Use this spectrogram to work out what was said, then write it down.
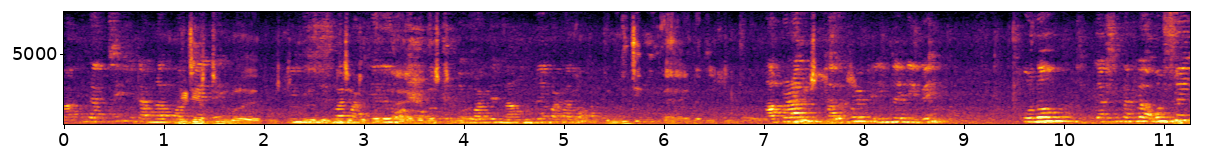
বাকি থাকছে সেটা আমরা নিচে স্টিল বলা যায় তো স্টিল বলে সময় নিচে হ্যাঁ এটা বলা যায়। নিচে হ্যাঁ এটা আপনারা ভালো করে ট্রেনিংটা নেবেন। কোনো জিজ্ঞাসা থাকলে অবশ্যই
